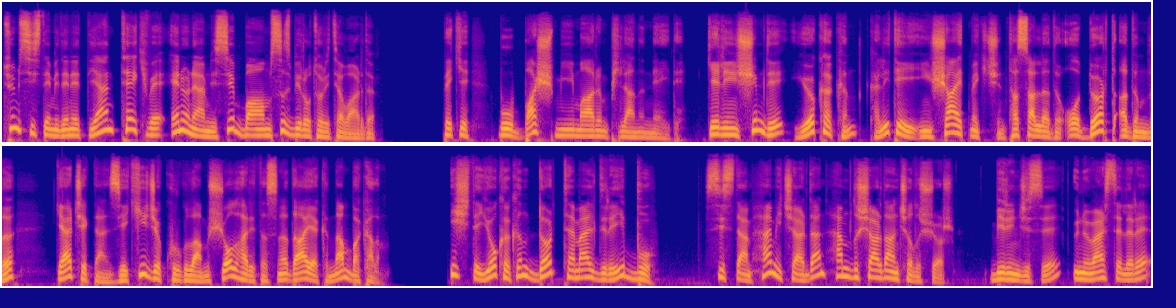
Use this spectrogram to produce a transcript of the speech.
tüm sistemi denetleyen tek ve en önemlisi bağımsız bir otorite vardı. Peki bu baş mimarın planı neydi? Gelin şimdi YÖKAK'ın kaliteyi inşa etmek için tasarladığı o dört adımlı, gerçekten zekice kurgulanmış yol haritasına daha yakından bakalım. İşte YÖKAK'ın dört temel direği bu. Sistem hem içeriden hem dışarıdan çalışıyor. Birincisi, üniversitelere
